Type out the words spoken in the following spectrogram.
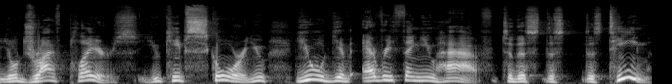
you'll drive players. You keep score. You, you will give everything you have to this, this, this team.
